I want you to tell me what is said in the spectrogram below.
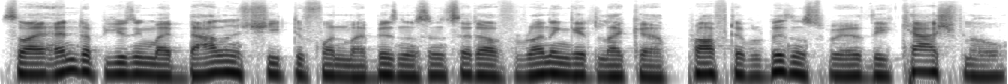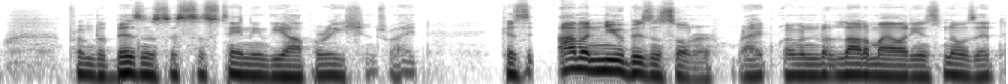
So I end up using my balance sheet to fund my business instead of running it like a profitable business where the cash flow from the business is sustaining the operations, right? Because I'm a new business owner, right? I mean, a lot of my audience knows it.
